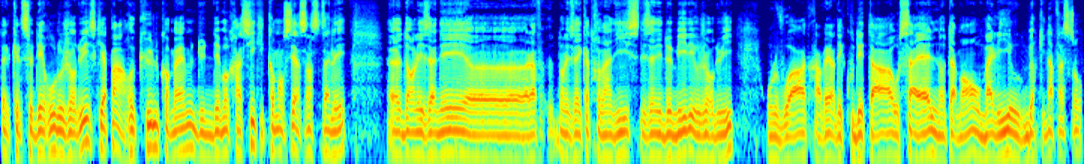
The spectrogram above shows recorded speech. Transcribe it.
telle qu'elle se déroule aujourd'hui, est-ce qu'il n'y a pas un recul quand même d'une démocratie qui commençait à s'installer dans les années euh, dans les années 90, les années 2000 et aujourd'hui. On le voit à travers des coups d'État au Sahel notamment, au Mali, au Burkina Faso,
